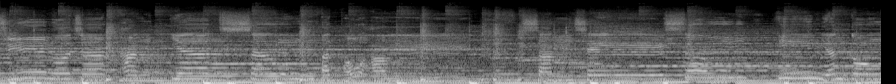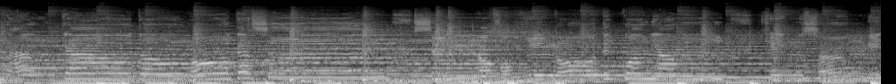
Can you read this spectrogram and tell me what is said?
主爱着恨，一生不抱憾。神情心牵引共。上年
